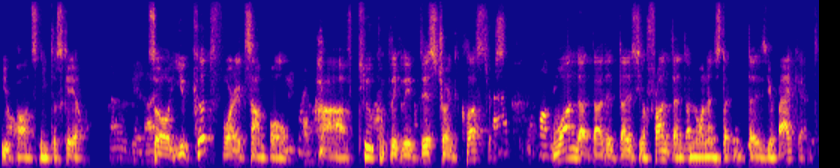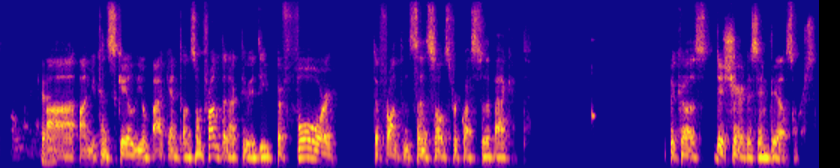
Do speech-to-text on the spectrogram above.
your pods need to scale. So you could, for example, have two completely disjoint clusters. One that, that, is, that is your front end and one is that, that is your back end. Okay. Uh, and you can scale your backend on some front end activity before the front end sends those requests to the backend because they share the same data source.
